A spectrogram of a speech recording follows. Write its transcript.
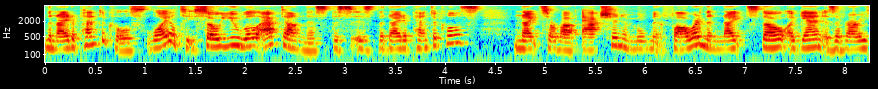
the Knight of Pentacles, loyalty. So you will act on this. This is the Knight of Pentacles. Knights are about action and movement forward. The Knights, though, again, is a very,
